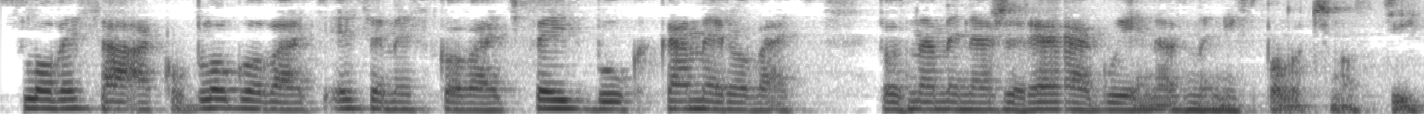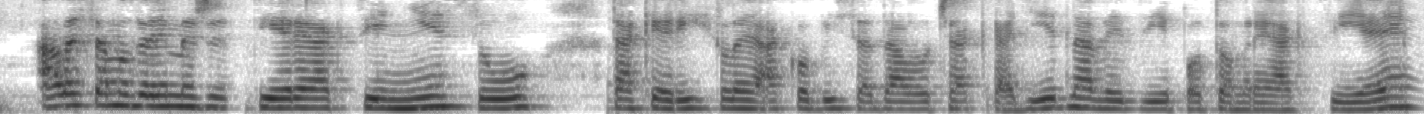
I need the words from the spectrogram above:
slovesa ako blogovať, SMS-kovať, Facebook, kamerovať, to znamená, že reaguje na zmeny v spoločnosti. Ale samozrejme, že tie reakcie nie sú také rýchle, ako by sa dalo čakať. Jedna vec je potom reakcie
